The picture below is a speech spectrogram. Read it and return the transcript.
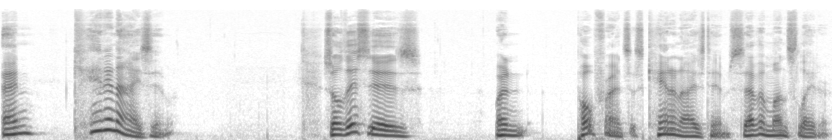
and canonize him. So this is when Pope Francis canonized him seven months later.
